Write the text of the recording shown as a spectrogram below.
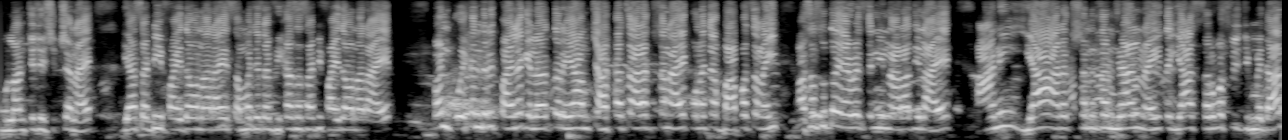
मुलांचे जे शिक्षण आहे यासाठी फायदा होणार आहे समाजाच्या विकासासाठी फायदा होणार आहे. पण एकंदरीत पाहायला गेलं तर हे आमच्या हक्काचं आरक्षण आहे कोणाच्या बापाचं नाही असं सुद्धा यावेळेस त्यांनी नारा दिला आहे. आणि या आरक्षण जर मिळालं नाही तर या सर्वस्वी जिम्मेदार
